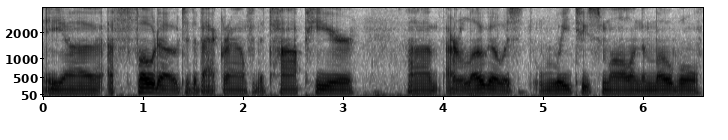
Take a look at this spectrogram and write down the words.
a, uh, a photo to the background for the top here. Um, our logo is way too small on the mobile.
